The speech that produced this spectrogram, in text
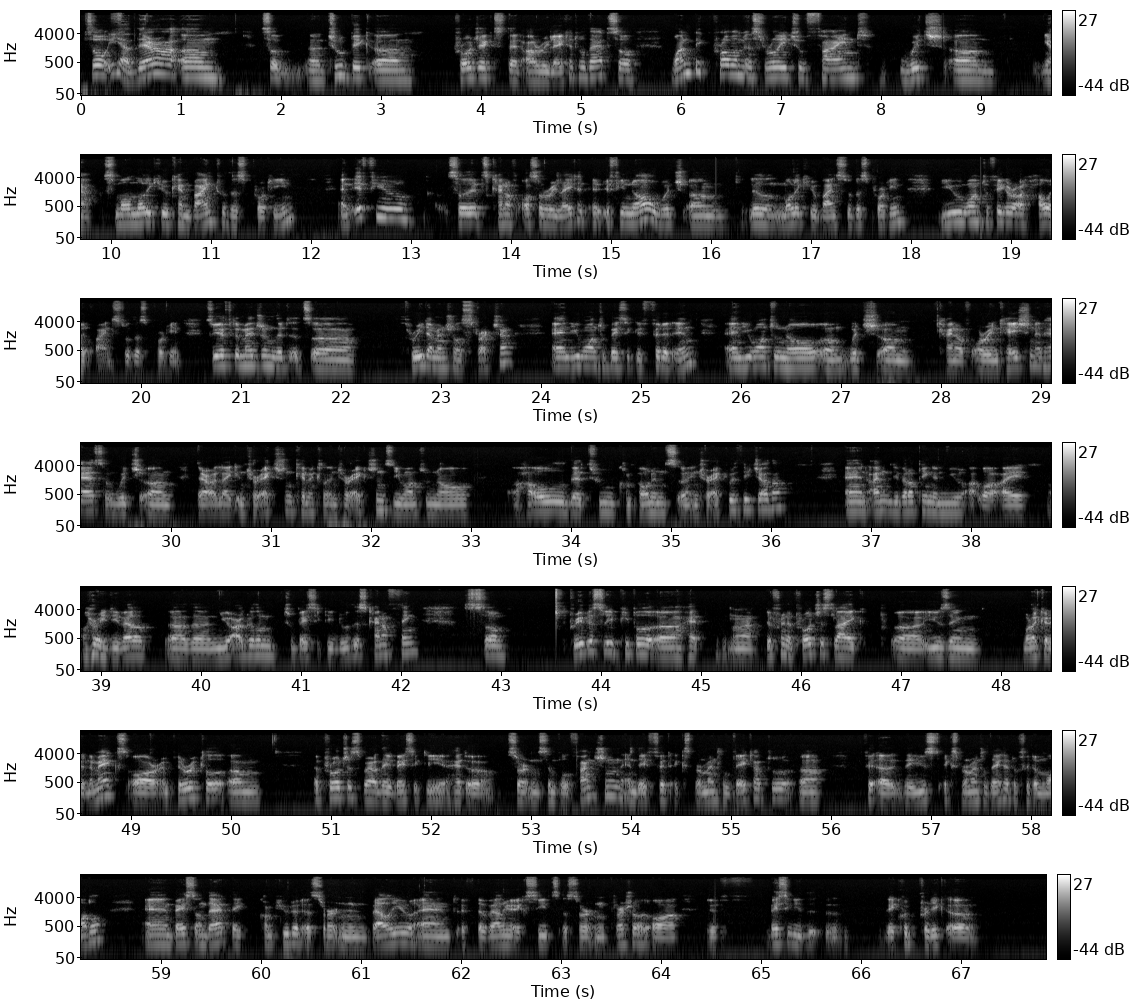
So, yeah, there are um, so uh, two big uh, projects that are related to that. So, one big problem is really to find which um, yeah small molecule can bind to this protein, and if you so it's kind of also related. If you know which um, little molecule binds to this protein, you want to figure out how it binds to this protein. So you have to imagine that it's a three-dimensional structure, and you want to basically fit it in, and you want to know um, which um, kind of orientation it has, which um, there are like interaction, chemical interactions. You want to know how the two components uh, interact with each other. And I'm developing a new, well, I already developed uh, the new algorithm to basically do this kind of thing. So previously, people uh, had uh, different approaches like uh, using molecular dynamics or empirical um, approaches where they basically had a certain simple function and they fit experimental data to uh, fit, uh, they used experimental data to fit a model and based on that they computed a certain value and if the value exceeds a certain threshold or if basically the, they could predict a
